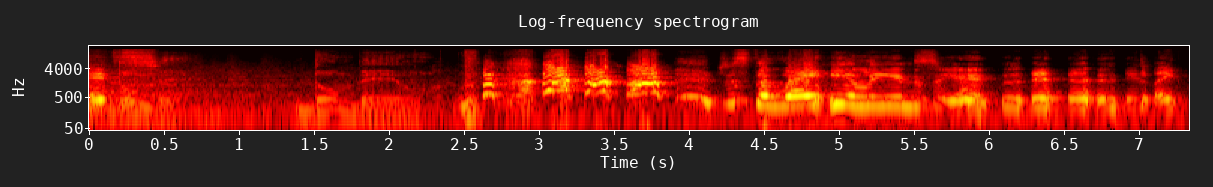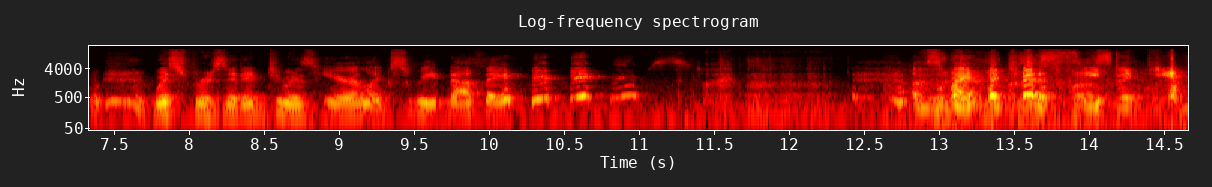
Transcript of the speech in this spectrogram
It's... just the way he leans in. he like whispers it into his ear like sweet nothing. I'm sorry, I can't see it again.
